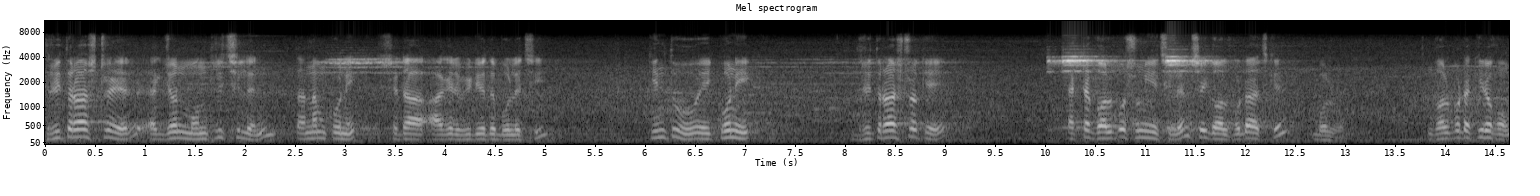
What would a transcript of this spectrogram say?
ধৃতরাষ্ট্রের একজন মন্ত্রী ছিলেন, তার নাম কণিক, সেটা আগের ভিডিওতে বলেছি। কিন্তু এই কণিক ধৃতরাষ্ট্রকে একটা গল্প শুনিয়েছিলেন, সেই গল্পটা আজকে বলব। গল্পটা কীরকম?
